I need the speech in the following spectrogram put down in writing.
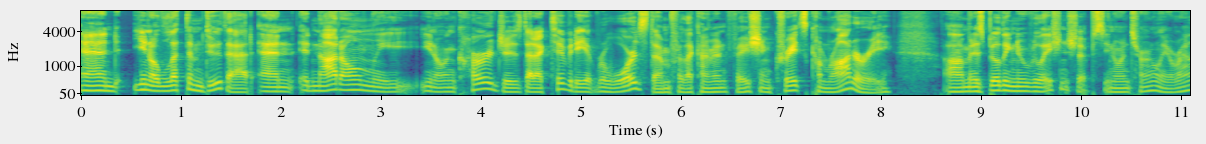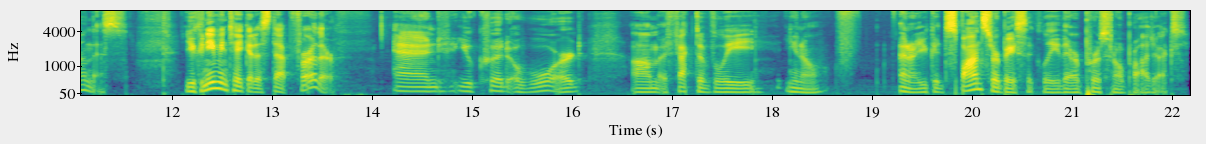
and you know let them do that. And it not only you know encourages that activity it rewards them for that kind of innovation creates camaraderie um, and is building new relationships you know internally around this. You can even take it a step further and you could award um, effectively you know i don't know you could sponsor basically their personal projects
